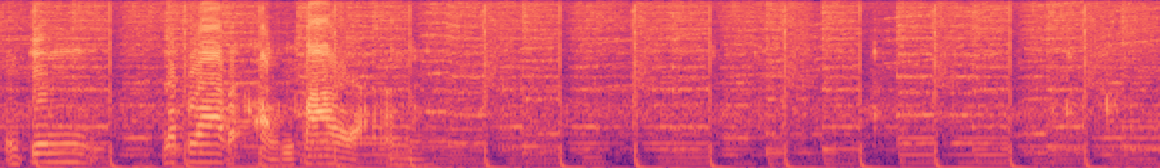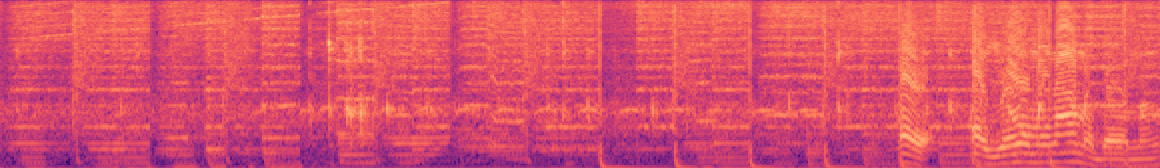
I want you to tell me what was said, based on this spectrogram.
เอนจินแรกๆของฟีฟ่าเลยอะ แต่แต่โยกไม่น่าเหมือนเดิมมั้ง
